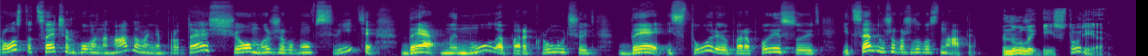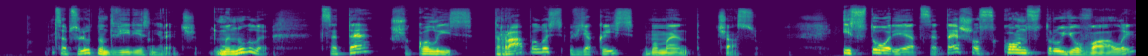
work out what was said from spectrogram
просто це чергове нагадування про те, що ми живемо в світі, де минуле перекручують, де історію переписують, і це дуже важливо знати. Минуле і історія це абсолютно дві різні речі. Минуле це те, що колись трапилось в якийсь момент часу. Історія це те, що сконструювали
